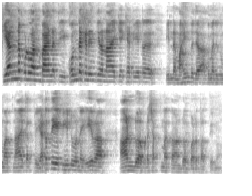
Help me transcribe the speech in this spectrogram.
කියන්න පුළුවන් බය නැති කොන්ද කෙලින් තියෙන නායකයෙක් හැටියට ඉන්න මහින්ද අගමැතිතුමාත් නායකත්වයේ යටතේ පිහිටවන ඒ ආණ්ඩුව අපට ශක්තිමත් ආණ්ඩුවක් බවටපත් වෙනවා.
